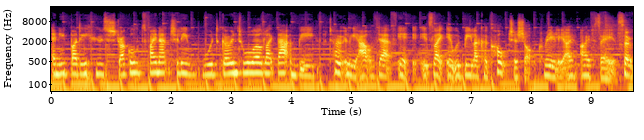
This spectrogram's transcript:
anybody who's struggled financially would go into a world like that and be totally out of depth. It, it's like it would be like a culture shock, really, I, I'd say. So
